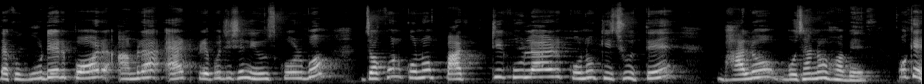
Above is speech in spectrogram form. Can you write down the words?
দেখো গুডের পর আমরা অ্যাট প্রেপোজিশন ইউজ করব যখন কোনো পার্টিকুলার কোনো কিছুতে ভালো বোঝানো হবে। ওকে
